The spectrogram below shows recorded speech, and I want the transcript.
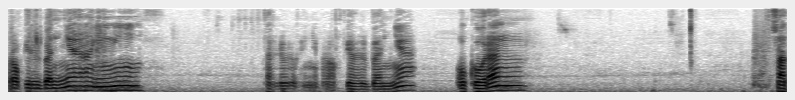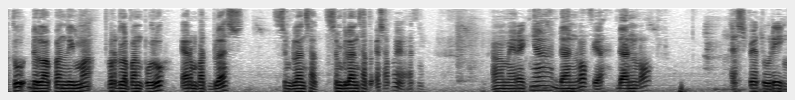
profil bannya ini. Ntar dulu ini profil bannya ukuran 185 per 80 R14 91 91S apa ya artinya? Uh, mereknya Dunlop ya Dunlop SP Touring.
